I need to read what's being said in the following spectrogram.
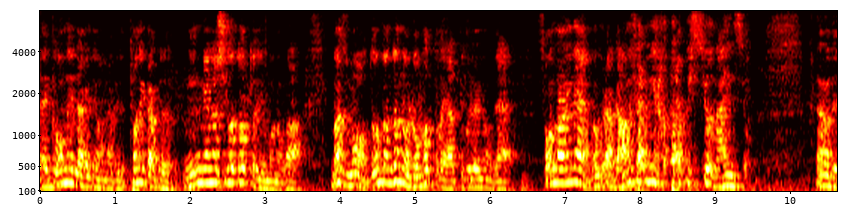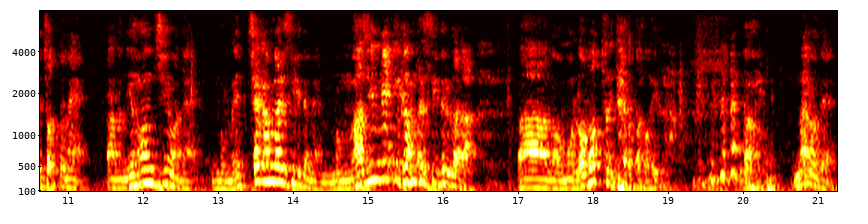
え公務員だけではなくとにかく人間の仕事というものがまずもうどんどんどんどんロボットがやってくれるのでそんなにね僕らがむしゃらに働く必要ないんですよ。なのでちょっとねあの日本人はねもうめっちゃ頑張りすぎてねもう真面目に頑張りすぎてるからあのもうロボットに頼った方がいいから、うん、なので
